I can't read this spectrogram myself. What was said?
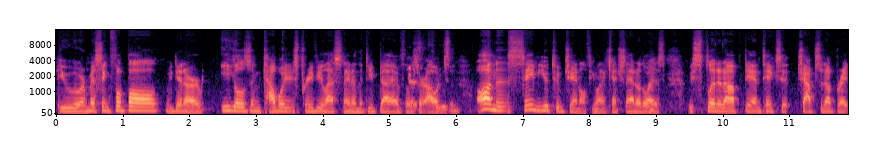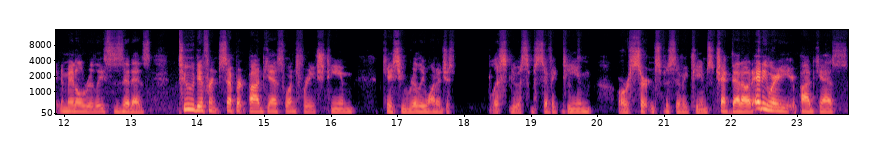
You are missing football. We did our Eagles and Cowboys preview last night on the deep dive. Those are out on the same YouTube channel if you want to catch that. Otherwise, we split it up. Dan takes it, chops it up right in the middle, releases it as two different separate podcasts, one's for each team, in case you really want to just listen to a specific team or certain specific teams. Check that out anywhere you get your podcasts.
